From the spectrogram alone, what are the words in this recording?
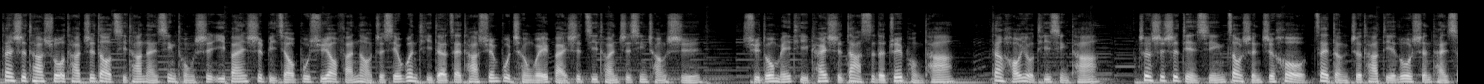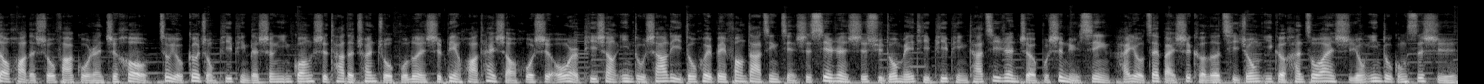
但是他说他知道其他男性同事一般是比较不需要烦恼这些问题的。在他宣布成为百事集团执行长时，许多媒体开始大肆的追捧他，但好友提醒他。这事是典型造神之后，在等着他跌落神坛笑话的手法。果然之后就有各种批评的声音。光是他的穿着，不论是变化太少，或是偶尔披上印度纱丽，都会被放大镜检视。卸任时，许多媒体批评他继任者不是女性。还有在百事可乐其中一个和作案使用印度公司时，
